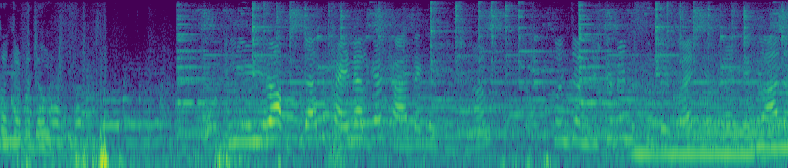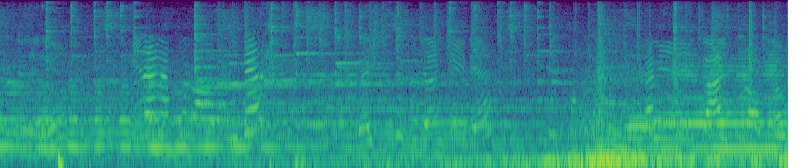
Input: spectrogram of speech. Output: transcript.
కొంచెం పెద్ద ఫైనల్గా కార్ దగ్గరికి వచ్చినాం కొంచెం డిస్టర్బెన్స్ ఉంటుంది guys, ఎందుకంటే గాలి వస్తలేదు మీరైనా ఎప్పుడు రావాలంటే బెస్ట్ గుడ్ అంటే ఇదే కానీ గాలి ప్రాబ్లం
